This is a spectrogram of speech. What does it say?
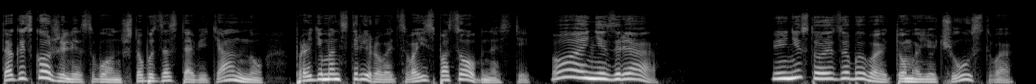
так из кожи лез вон, чтобы заставить Анну продемонстрировать свои способности. Ой, не зря! И не стоит забывать то мое чувство,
